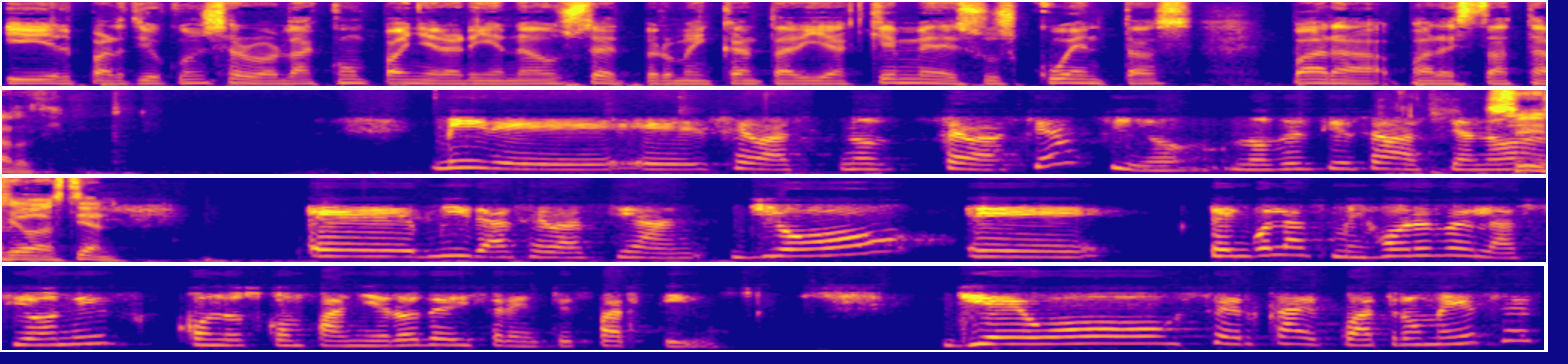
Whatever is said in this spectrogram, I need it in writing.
y el Partido Conservador la acompañarían a usted, pero me encantaría que me dé sus cuentas para, para esta tarde. Mire, eh, Sebas- no, Sebastián, sí, no, no sé si es Sebastián o Sí. Sebastián. Eh, mira, Sebastián, yo eh, tengo las mejores relaciones con los compañeros de diferentes partidos. Llevo cerca de cuatro meses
